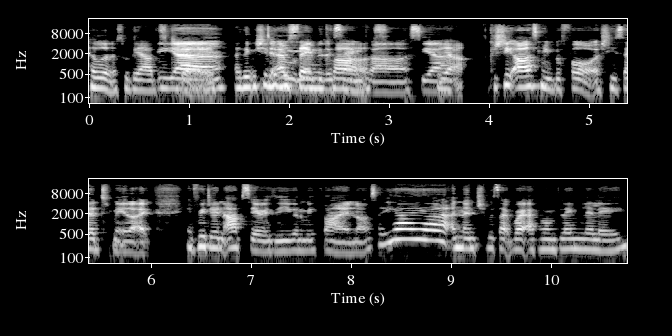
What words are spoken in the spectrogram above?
killing us with the abs Yeah. today. I think she did Um, the same maybe class. class, yeah. yeah. Because she asked me before, she said to me, like, if we do an ab series, are you going to be fine? And I was like, yeah, yeah. And then she was like, right, everyone blame Lily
